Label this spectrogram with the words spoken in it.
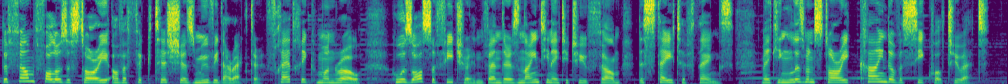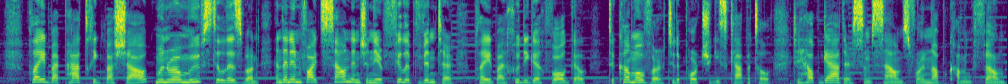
The film follows the story of a fictitious movie director, Frederick Monroe, who was also featured in Wenders' 1982 film The State of Things, making Lisbon's Story kind of a sequel to it. Played by Patrick Bauchau, Monroe moves to Lisbon and then invites sound engineer Philip Winter, played by Rudiger Vogler, to come over to the Portuguese capital to help gather some sounds for an upcoming film.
